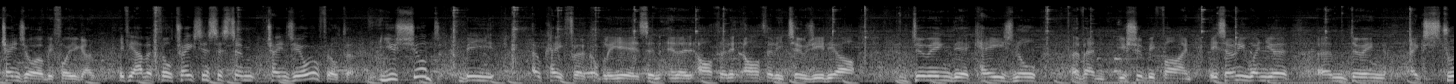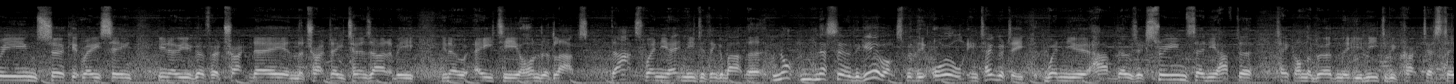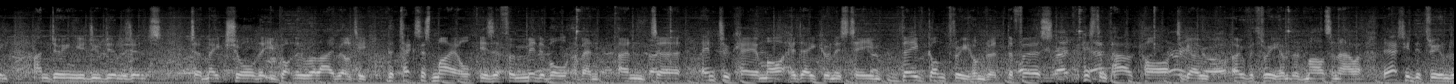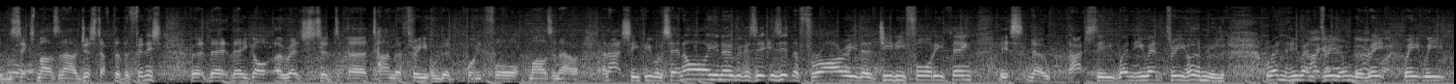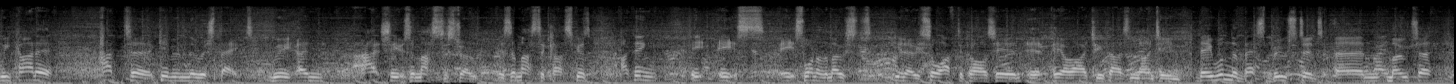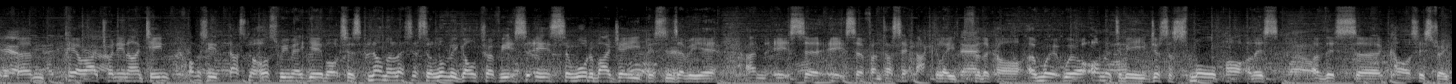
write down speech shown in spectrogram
change the oil before you go. If you have a filtration system, change the oil filter. You should be okay for a couple of years in, in an R30, R32 GTR doing the occasional event, you should be fine. It's only when you're um, doing extreme circuit racing, you know, you go for a track day and the track day turns out to be, you know, 80, 100 laps. That's when you need to think about the, not necessarily the gearbox, but the oil integrity. When you have those extremes, then you have to take on the burden that you need to be crack testing and doing your due diligence to make sure that you've got the reliability. The Texas Mile is a formidable event and uh, M2K and Mark Hideko and his team, they've gone 300 300, the first piston-powered car to go over 300 miles an hour. They actually did 306 miles an hour just after the finish, but they, they got a registered uh, time of 300.4 miles an hour. And actually, people are saying, oh, you know, because it, is it the Ferrari, the GD40 thing? It's no. Actually, when he went 300, when he went 300, we we we, we kind of had to give him the respect. We, and actually, it was a masterstroke. It's a masterclass because I think it, it's it's one of the most you know sought after cars here at PRI 2019. They won the best boosted um, motor um, PRI 2019. Obviously, that's not us. We make gearboxes. Nonetheless, it's a lovely gold trophy. It's, it's awarded by JE Pistons every year, and it's a, it's a fantastic accolade for the car. And we're, we're honoured to be just a small part of this of this uh, car's history.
